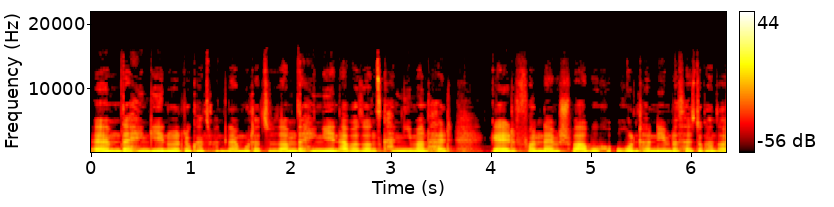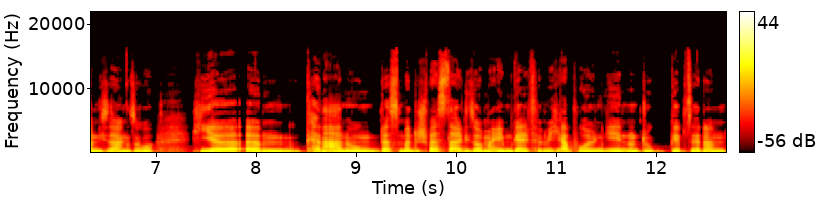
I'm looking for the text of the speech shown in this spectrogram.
ähm, dahin gehen oder du kannst mit deiner Mutter zusammen dahin gehen, aber sonst kann niemand halt Geld von deinem Sparbuch runternehmen. Das heißt, du kannst auch nicht sagen, so, hier, ähm, keine Ahnung, das ist meine Schwester, die soll mal eben Geld für mich abholen gehen und du gibst ihr dann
